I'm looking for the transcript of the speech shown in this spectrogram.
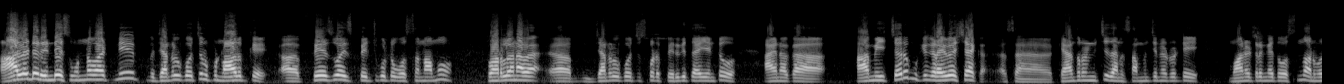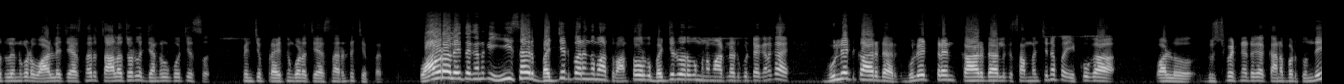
ఆల్రెడీ రెండేసి ఉన్న వాటిని జనరల్ కోచెస్ ఇప్పుడు నాలుగుకే ఫేజ్ వైజ్ పెంచుకుంటూ వస్తున్నాము. త్వరలోనే జనరల్ కోచెస్ కూడా పెరుగుతాయి అంటూ ఆయన ఒక హామీ ఇచ్చారు. ముఖ్యంగా రైల్వే శాఖ కేంద్రం నుంచి దానికి సంబంధించినటువంటి మానిటరింగ్ అయితే వస్తుందో. అనుమతులను కూడా వాళ్ళే చేస్తున్నారు. చాలా చోట్ల జనరల్ కోచెస్ పెంచే ప్రయత్నం కూడా చేస్తున్నారంటే చెప్పారు. ఓవరాల్ అయితే కనుక ఈసారి బడ్జెట్ పరంగా మాత్రం అంతవరకు బడ్జెట్ వరకు మనం మాట్లాడుకుంటే కనుక బుల్లెట్ కారిడార్ బుల్లెట్ ట్రైన్ కారిడార్లకు సంబంధించిన ఎక్కువగా వాళ్ళు దృష్టి పెట్టినట్టుగా కనబడుతుంది.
